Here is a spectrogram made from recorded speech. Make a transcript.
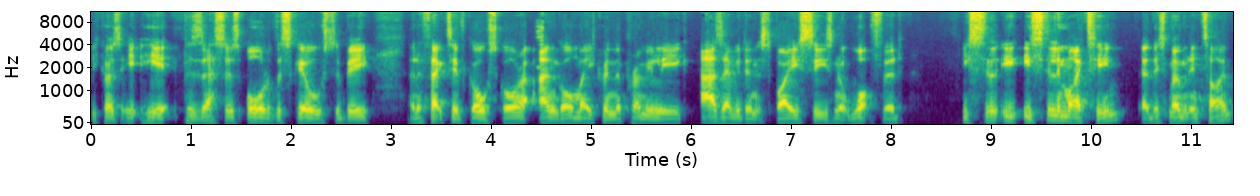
because he, he possesses all of the skills to be an effective goal scorer and goal maker in the Premier League, as evidenced by his season at Watford. He's still he, he's still in my team at this moment in time,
